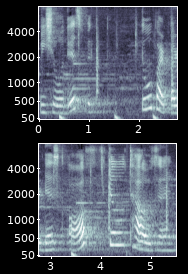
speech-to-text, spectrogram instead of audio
We show this with two purple discs of 2000.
